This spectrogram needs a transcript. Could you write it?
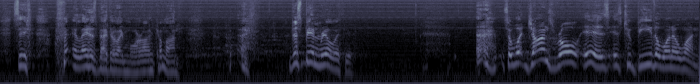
See, Elena's back there like, moron, come on. just being real with you. so what John's role is is to be the 101.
